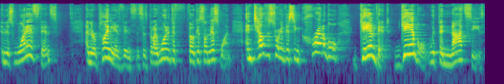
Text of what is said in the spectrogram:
in this one instance and there are plenty of instances, but I wanted to focus on this one and tell the story of this incredible gambit, gamble with the Nazis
